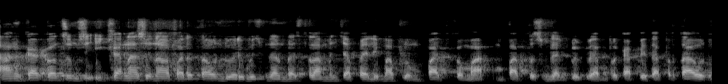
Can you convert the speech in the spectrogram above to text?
Angka konsumsi ikan nasional pada tahun 2019 telah mencapai 54,49 kg per kapita per tahun.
